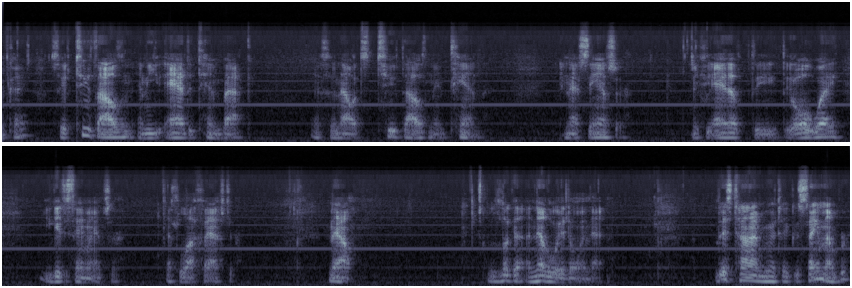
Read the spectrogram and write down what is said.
Okay? So you have 2,000 and you add the 10 back. And so now it's 2010. And that's the answer. If you add up the, the old way, you get the same answer. That's a lot faster. Now, look at another way of doing that. This time you're going to take the same number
